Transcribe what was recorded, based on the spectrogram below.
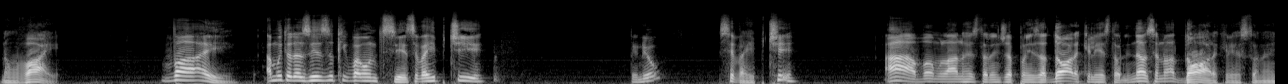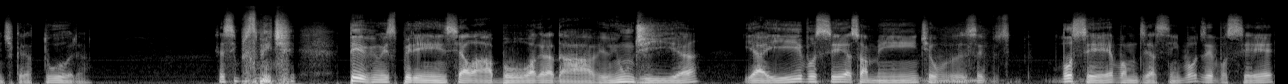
Não vai? Vai! Há muitas das vezes o que vai acontecer? Você vai repetir. Entendeu? Você vai repetir. Ah, vamos lá no restaurante japonês, adora aquele restaurante. Não, você não adora aquele restaurante, criatura. Você simplesmente teve uma experiência lá boa, agradável, em um dia, e aí você, a sua mente, você, você, vamos dizer assim, vou dizer você,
